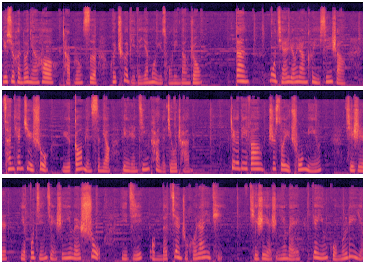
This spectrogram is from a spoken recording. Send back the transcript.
也许很多年后，塔布隆寺会彻底的淹没于丛林当中，但。目前仍然可以欣赏参天巨树与高棉寺庙令人惊叹的纠缠。这个地方之所以出名，其实也不仅仅是因为树以及我们的建筑浑然一体，其实也是因为电影《古墓丽影》。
